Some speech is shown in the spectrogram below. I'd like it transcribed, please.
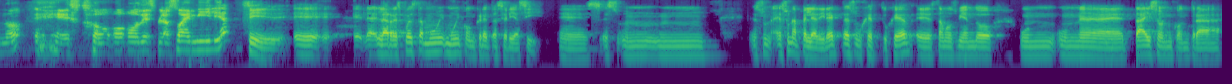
¿No? Esto, o, desplazó a Emilia. Sí, eh, eh, la, respuesta muy, muy concreta sería sí. Es, es, un, es, una pelea directa, es un head-to-head. Eh, estamos viendo un, Tyson contra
